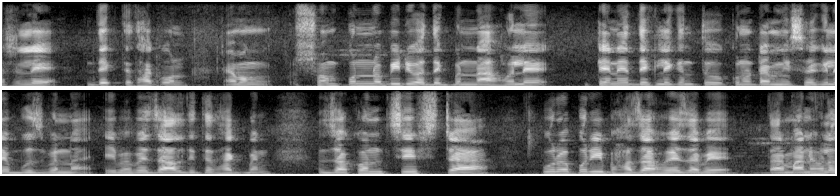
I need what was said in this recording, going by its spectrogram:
আসলে দেখতে থাকুন এবং সম্পূর্ণ ভিডিও দেখবেন। না হলে টেনে দেখলে কিন্তু কোনোটা মিস হয়ে গেলে বুঝবেন না। এইভাবে জাল দিতে থাকবেন। যখন চিপসটা পুরোপুরি ভাজা হয়ে যাবে। তার মানে হলো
